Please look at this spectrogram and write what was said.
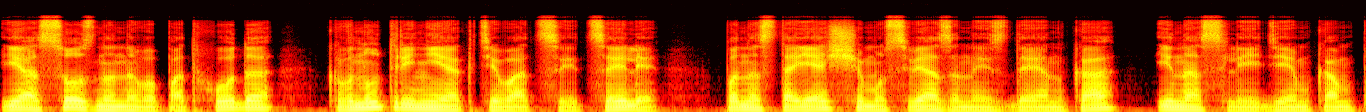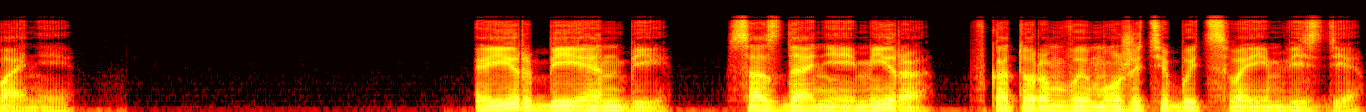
и осознанного подхода к внутренней активации цели, по-настоящему связанной с ДНК и наследием компании. Airbnb создание мира, в котором вы можете быть своим везде.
